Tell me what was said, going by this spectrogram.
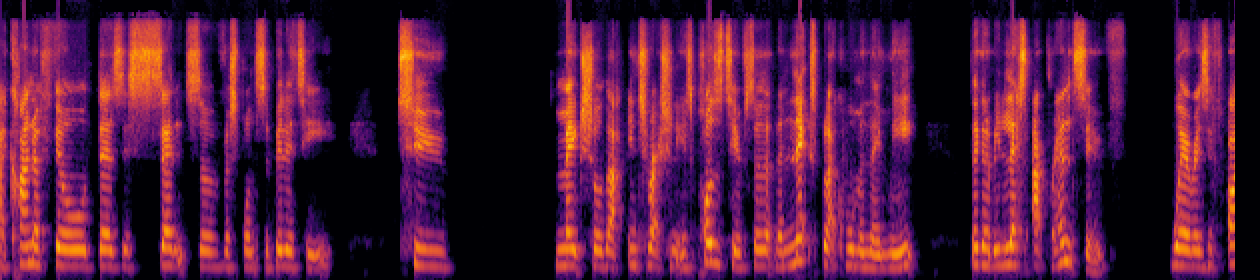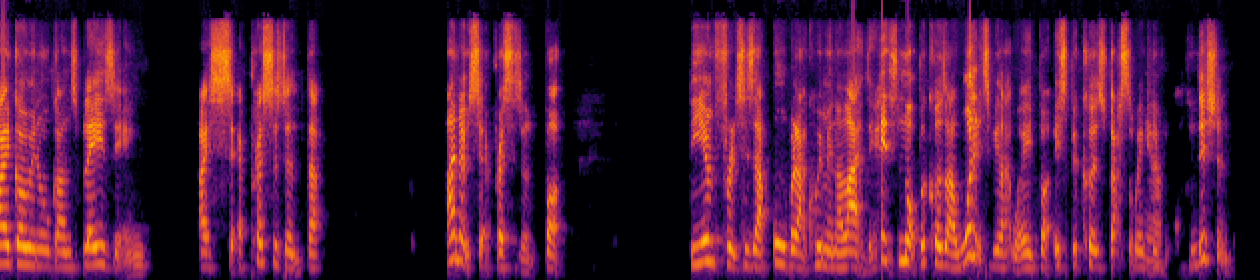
I kind of feel there's this sense of responsibility to make sure that interaction is positive so that the next black woman they meet, they're going to be less apprehensive. Whereas if I go in all guns blazing, I set a precedent that I don't set a precedent, but the inference is that all black women are like this. It's not because I want it to be that way, but it's because that's the way yeah. people are conditioned.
